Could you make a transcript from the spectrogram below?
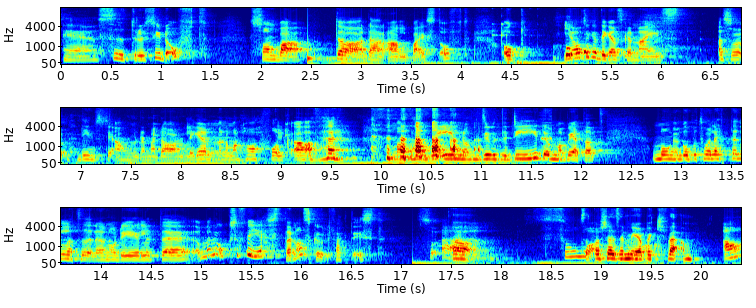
eh, citrusig doft som bara dödar all bajsdoft. Och jag tycker att det är ganska nice Alltså det är inte så att jag använder de här dagligen, men om man har folk över, man bara går in och do the deed och man vet att många går på toaletten hela tiden och det är lite, men också för gästernas skull faktiskt. Så är ja. den så Så att man känner sig mer bekväm. Ja,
